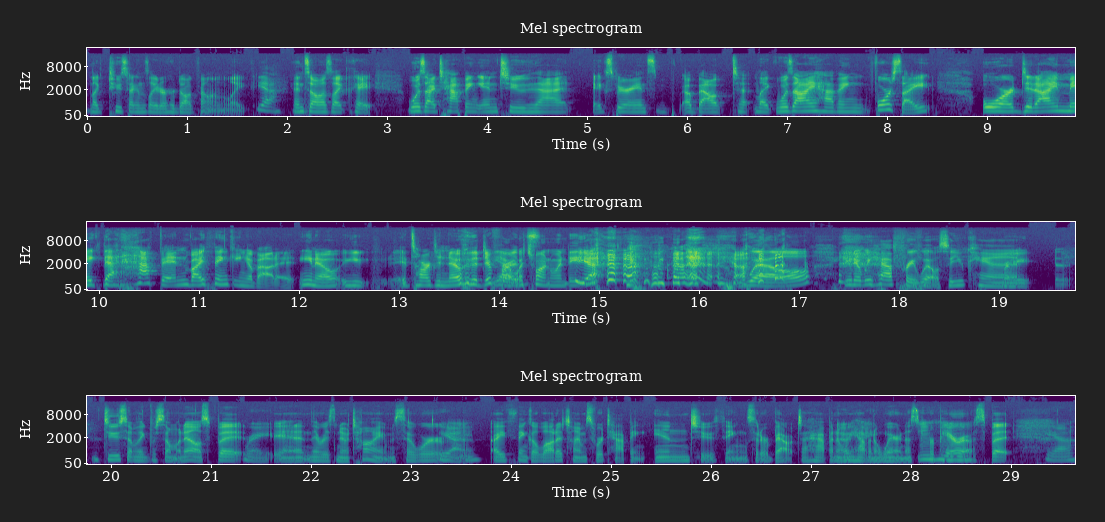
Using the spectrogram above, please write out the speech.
like 2 seconds later her dog fell in the lake. Yeah. And so I was like, okay, was I tapping into that experience about to, like was I having foresight or did I make that happen by thinking about it? You know, you it's hard to know the difference. yeah, which one, Wendy? Yeah. well, you know, we have free will, so you can Right. Do something for someone else, but Right. and there is no time. So we're Yeah. I think a lot of times we're tapping into things that are about to happen and we have an awareness to prepare us. But Yeah.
